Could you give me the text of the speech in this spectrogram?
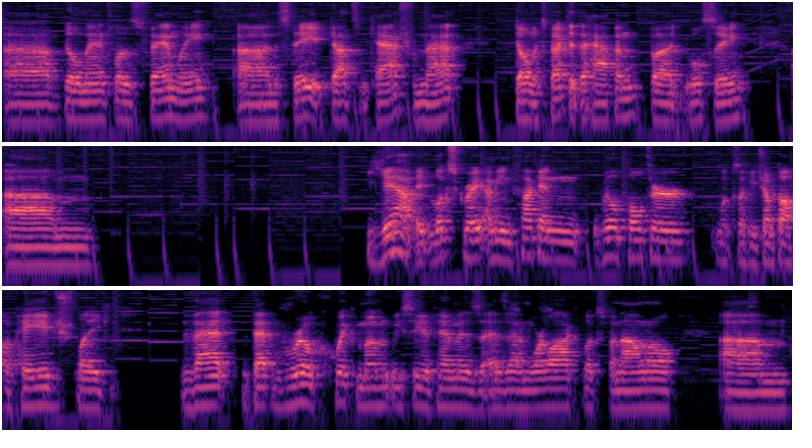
uh, Bill Mantlo's family uh, and estate got some cash from that. Don't expect it to happen, but we'll see. Um, yeah, it looks great. I mean, fucking Will Poulter looks like he jumped off a page. Like that that real quick moment we see of him as as Adam Warlock looks phenomenal. Um,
